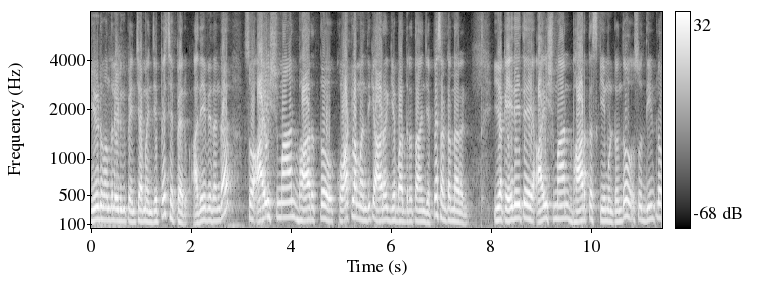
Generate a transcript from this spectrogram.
ఏడు వందల ఏడుగు పెంచామని చెప్పేసి చెప్పారు. అదేవిధంగా సో ఆయుష్మాన్ భారత్తో కోట్ల మందికి ఆరోగ్య భద్రత అని చెప్పేసి అంటున్నారండి. ఈ యొక్క ఏదైతే ఆయుష్మాన్ భారత్ స్కీమ్ ఉంటుందో సో దీంట్లో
